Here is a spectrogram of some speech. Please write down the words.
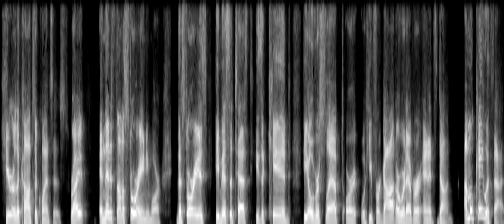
here are the consequences, right? And then it's not a story anymore. The story is he missed a test, he's a kid, he overslept or he forgot or whatever and it's done. I'm okay with that.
